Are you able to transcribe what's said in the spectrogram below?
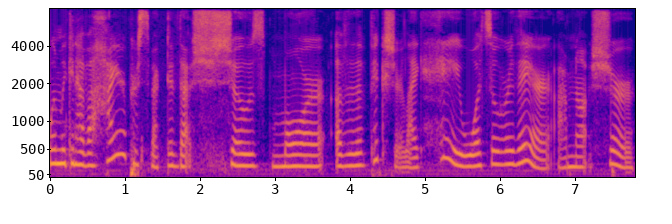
when we can have a higher perspective that shows more of the picture. Like, hey, what's over there? I'm not sure.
